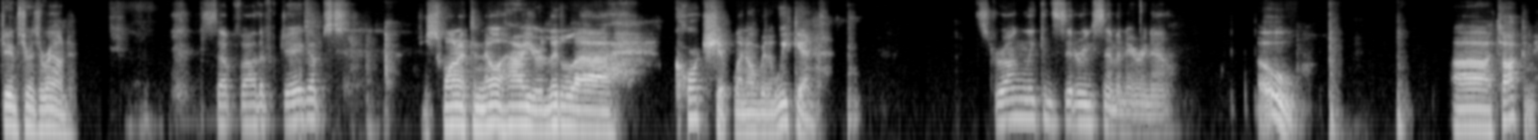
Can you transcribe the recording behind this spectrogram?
James turns around. Sup, Father Jacobs? just wanted to know how your little uh, courtship went over the weekend. Strongly considering seminary now. Oh, uh, talk to me.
